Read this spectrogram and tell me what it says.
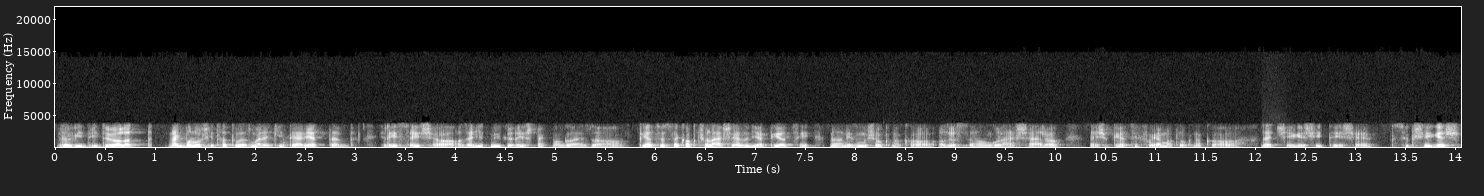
rövid idő alatt megvalósítható, ez már egy kiterjedtebb része is az együttműködésnek maga ez a piac összekapcsolása, ez ugye a piaci mechanizmusoknak az összehangolására és a piaci folyamatoknak az egységesítése szükséges.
